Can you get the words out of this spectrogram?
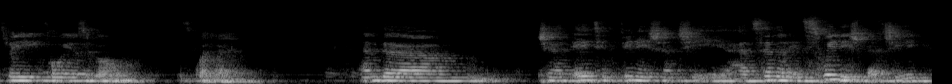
three, four years ago, it's quite well. And um, she had eight in Finnish and she had seven in Swedish, but she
